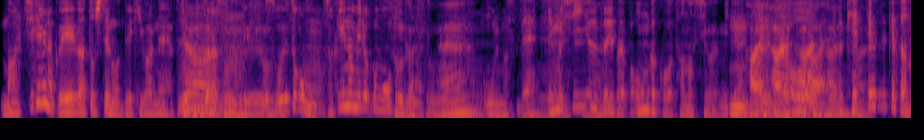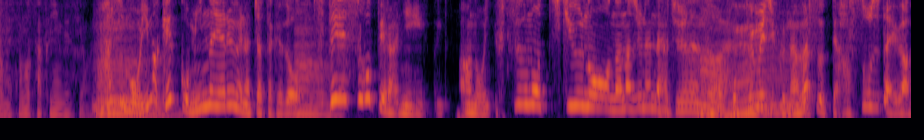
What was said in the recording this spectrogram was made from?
間違いなく映画としての出来はねトップクラスっていうそういうところも作品の魅力も大きいかなと思いますね。MCU といえばやっぱ音楽を楽しむみたいなカルチャーを決定づけたのもこの作品ですよね。マジもう今結構みんなやるようになっちゃったけど、うん。スペースオペラにあの普通の地球の70年代80年代のポップミュージック流すって発想自体が、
